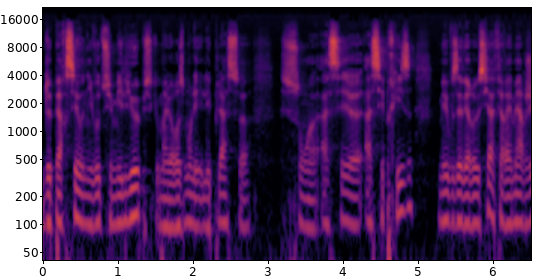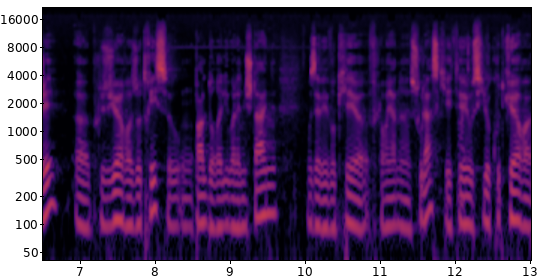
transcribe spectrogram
de, percer au niveau de ce milieu puisque malheureusement les, les places sont assez, assez prises, mais vous avez réussi à faire émerger euh, plusieurs autrices. On parle d'Aurélie Wallenstein, vous avez évoqué euh, Floriane Soulas, qui était aussi le coup de cœur euh,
